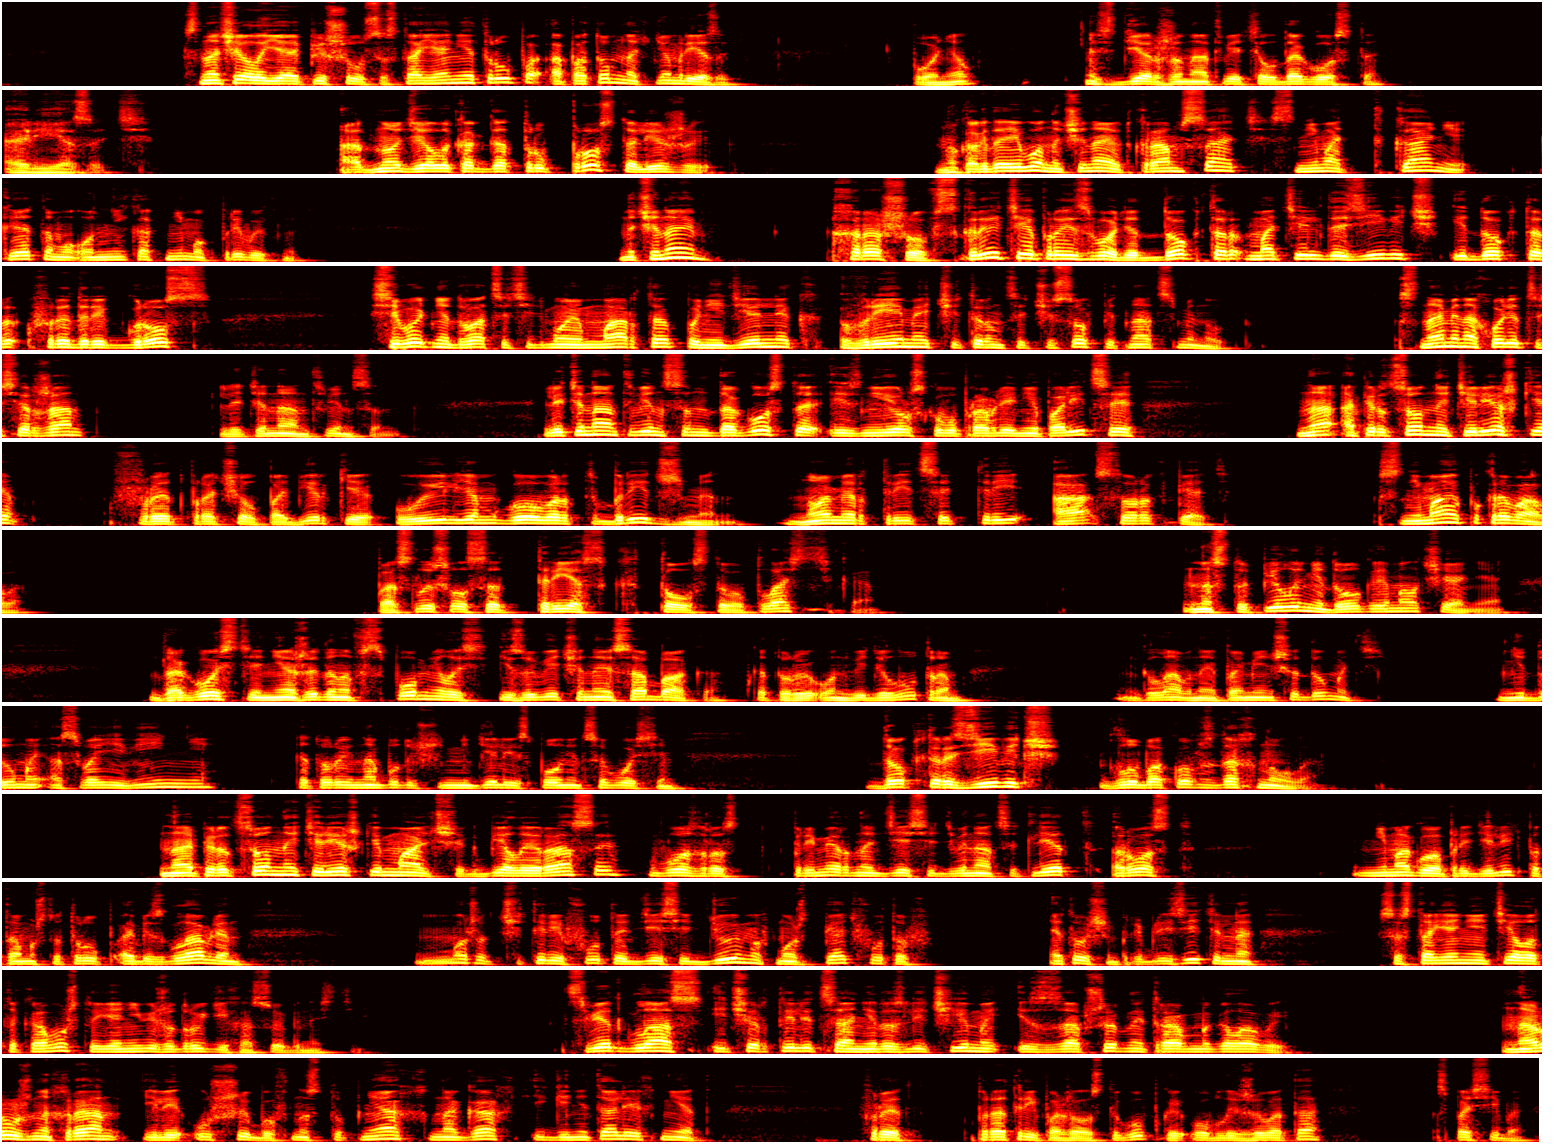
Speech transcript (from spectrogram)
Сначала я опишу состояние трупа, а потом начнем резать. — Понял, — сдержанно ответил Дагоста. — Резать. Одно дело, когда труп просто лежит. Но когда его начинают кромсать, снимать ткани, к этому он никак не мог привыкнуть. Начинаем? Хорошо. Вскрытие производят доктор Матильда Зивич и доктор Фредерик Гросс. Сегодня 27 марта, понедельник, время 14 часов 15 минут. С нами находится сержант, лейтенант Винсент. Лейтенант Винсент Дагоста из Нью-Йоркского управления полиции на операционной тележке Фред прочел по бирке Уильям Говард Бриджмен, номер 33А45. Снимаю покрывало. Послышался треск толстого пластика. Наступило недолгое молчание. До гостя неожиданно вспомнилась изувеченная собака, которую он видел утром — Главное, поменьше думать. Не думай о своей Винне, которой на будущей неделе исполнится восемь. Доктор Зивич глубоко вздохнула. На операционной тележке мальчик белой расы, возраст примерно 10-12 лет, рост не могу определить, потому что труп обезглавлен, может 4 фута 10 дюймов, может 5 футов. Это очень приблизительно. Состояние тела таково, что я не вижу других особенностей. Цвет глаз и черты лица неразличимы из-за обширной травмы головы. Наружных ран или ушибов на ступнях, ногах и гениталиях нет. Фред, протри, пожалуйста, губкой область живота. Спасибо.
